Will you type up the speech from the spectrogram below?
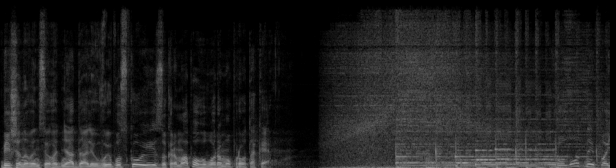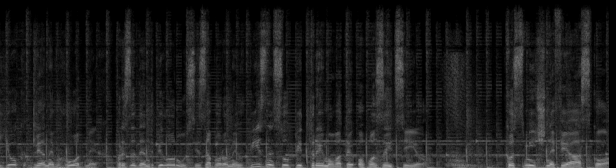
Більше новин цього дня далі у випуску. І, зокрема, поговоримо про таке. Голодний пайок для невгодних. Президент Білорусі заборонив бізнесу підтримувати опозицію. Космічне фіаско.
